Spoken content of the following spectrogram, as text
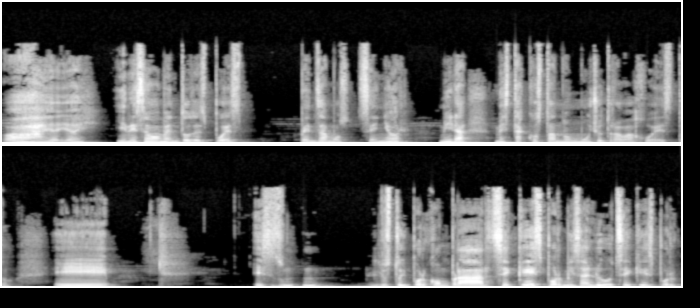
Ay, ay, ay. Y en ese momento después pensamos, Señor, mira, me está costando mucho trabajo esto. Eh, es un, lo estoy por comprar, sé que es por mi salud, sé que es por,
